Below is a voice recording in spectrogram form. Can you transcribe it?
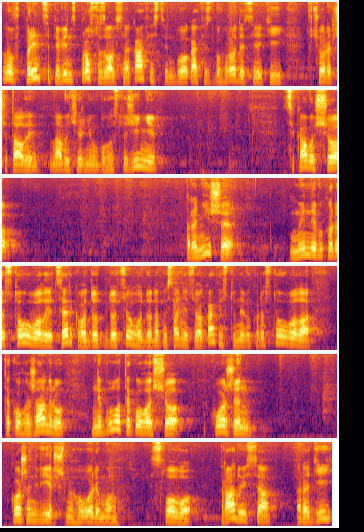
ну, в принципі, він просто звався Акафіст. Він був Акафіст Богородиці, який вчора читали на вечірньому богослужінні. Цікаво, що раніше ми не використовували церква до, до цього, до написання цього акафісту, не використовувала такого жанру. Не було такого, що кожен, кожен вірш ми говоримо слово радуйся, радій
